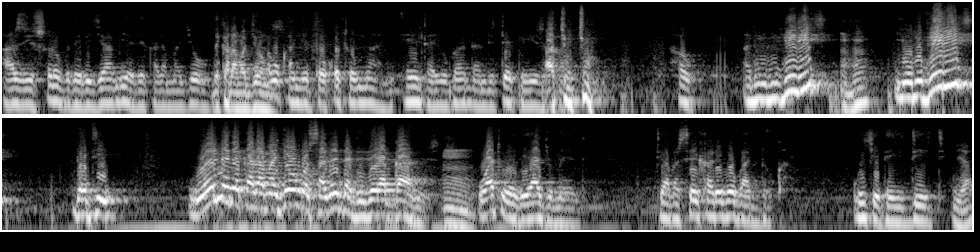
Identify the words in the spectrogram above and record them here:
as you solve the Bijambia the Kalamajong. the Kalamajong. how can a pokoto man enter uganda and take his Achuchu. how and you reveal it mm -hmm. you reveal it that he, when the kalamajongo surrendered their guns mm. what was the argument nti abaserikale bo badduka which they did Yeah.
